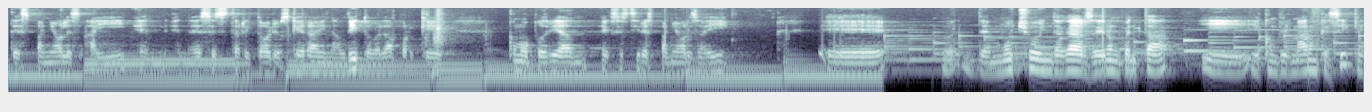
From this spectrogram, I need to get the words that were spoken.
de españoles ahí en, esos territorios, que era inaudito, ¿verdad? Porque cómo podrían existir españoles ahí. Eh, de mucho indagar se dieron cuenta y, confirmaron que sí, que,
